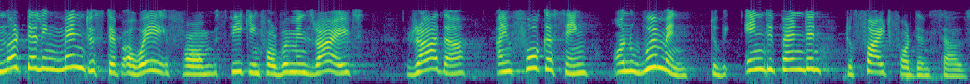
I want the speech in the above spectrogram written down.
I'm not telling men to step away from speaking for women's rights. Rather, I'm focusing on women to be independent, to fight for themselves.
